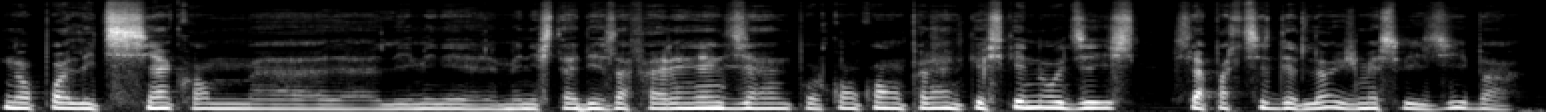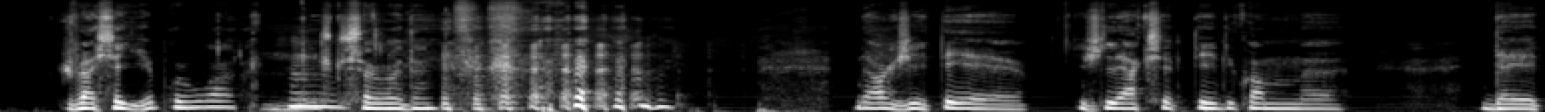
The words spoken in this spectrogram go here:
nos politiciens comme euh, les mini- ministères des Affaires indiennes pour qu'on comprenne qu'est-ce qu'ils nous disent. C'est à partir de là que je me suis dit, ben, je vais essayer pour voir ce que ça va donner. Donc j'ai été, euh, je l'ai accepté comme euh, d'être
